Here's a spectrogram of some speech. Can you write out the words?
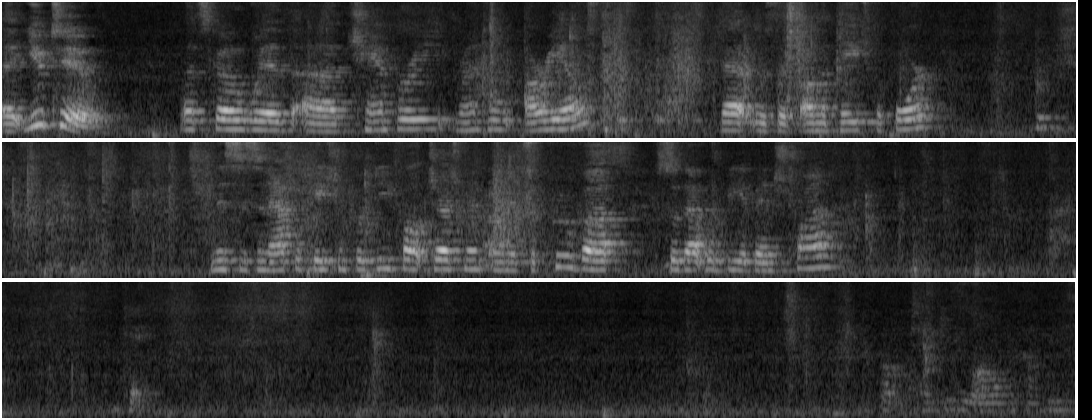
Uh, you too. Let's go with, uh, Champery Rental Ariel. That was on the page before. This is an application for default judgment and it's approve up, so that would be a bench trial. Okay. Oh, can I give you all the copies?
